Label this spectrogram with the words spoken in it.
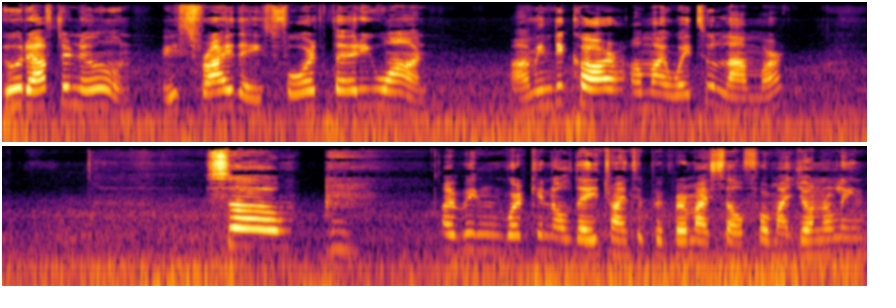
Good afternoon. It's Friday. It's 4:31. I'm in the car on my way to Landmark. So, I've been working all day trying to prepare myself for my journaling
